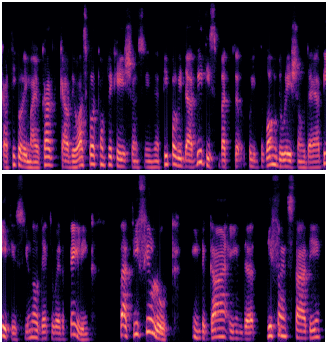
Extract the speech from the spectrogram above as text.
particularly myocardial cardiovascular complications in people with diabetes, but with long duration of diabetes, you know that we're failing. But if you look in the in the different study,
